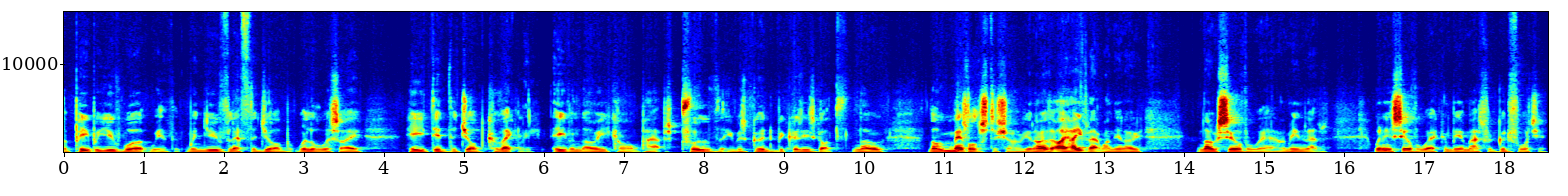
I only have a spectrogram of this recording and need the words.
the people you've worked with, when you've left the job, will always say he did the job correctly, even though he can't perhaps prove that he was good because he's got no no medals to show. You know, I hate that one. You know, no silverware. I mean, that winning silverware can be a matter of good fortune.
